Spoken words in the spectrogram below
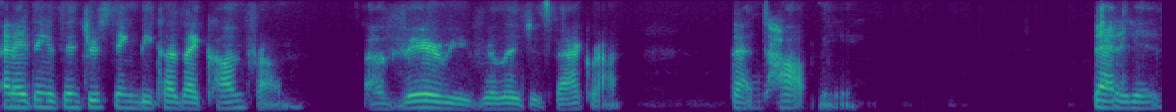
And I think it's interesting because I come from a very religious background that taught me that it is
